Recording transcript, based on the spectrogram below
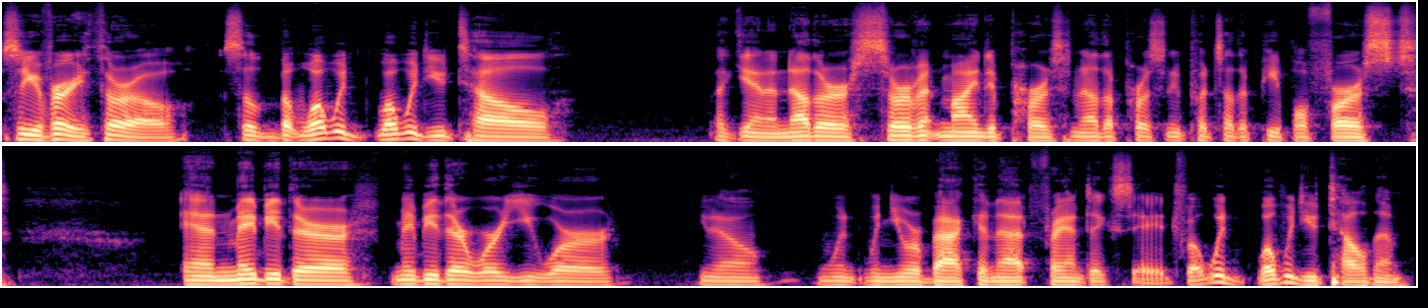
so you're very thorough. So, but what would what would you tell again another servant-minded person, another person who puts other people first, and maybe they're maybe they're where you were, you know, when when you were back in that frantic stage. What would what would you tell them?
